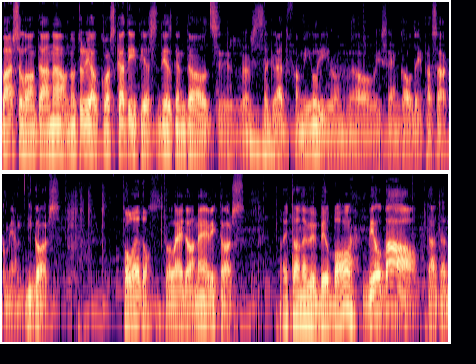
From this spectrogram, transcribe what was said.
Barcelona tā nav. Nu, tur jau ko skatīties diezgan daudz. Ir ar Sagrada familiju un vēl visiem gaudīju pasākumiem. Igors, Toledo. Toledo, nē, Viktors. Vai tā nebija Bilbao? Bilbao. Tātad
